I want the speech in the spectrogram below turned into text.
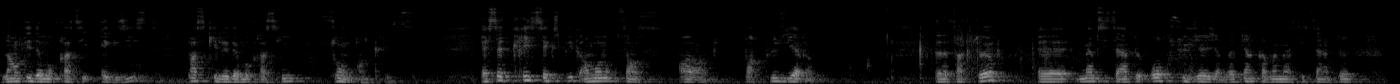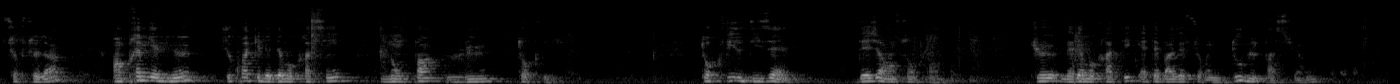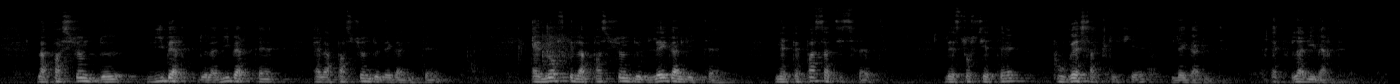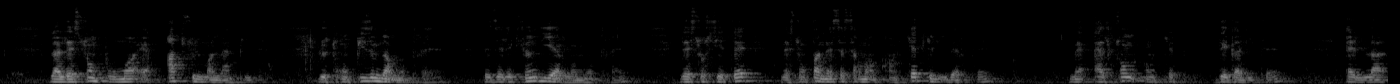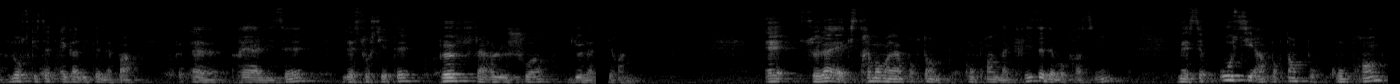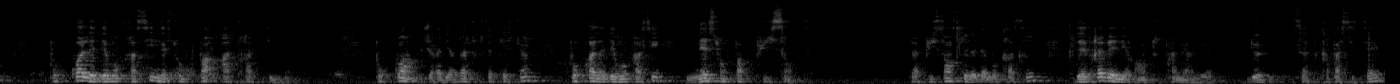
L'antidémocratie existe parce que les démocraties sont en crise. Et cette crise s'explique, en mon sens, par plusieurs euh, facteurs. Même si c'est un peu hors sujet, j'aimerais bien quand même insister un peu sur cela. En premier lieu, je crois que les démocraties n'ont pas lu Tocqueville. Tocqueville disait déjà en son temps que les démocratiques étaient basés sur une double passion, la passion de la liberté et la passion de l'égalité. Et lorsque la passion de l'égalité n'était pas satisfaite, les sociétés pouvaient sacrifier l'égalité, la liberté. La leçon pour moi est absolument limpide. Le trompisme l'a montré, les élections d'hier l'ont montré. Les sociétés ne sont pas nécessairement en quête de liberté, mais elles sont en quête d'égalité. Lorsque cette égalité n'est pas euh, réalisée, les sociétés peuvent faire le choix de la tyrannie. Et cela est extrêmement important pour comprendre la crise des démocraties, mais c'est aussi important pour comprendre pourquoi les démocraties ne sont pas attractives. Pourquoi, je reviendrai sur cette question, pourquoi les démocraties ne sont pas puissantes. La puissance de la démocratie devrait venir en toute première lieu de cette capacité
